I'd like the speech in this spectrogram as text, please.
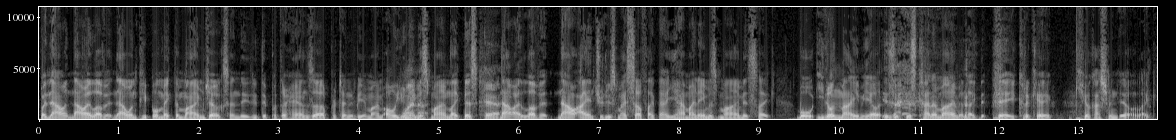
But now, now I love it. Now when people make the mime jokes and they do- they put their hands up pretending to be a mime, oh, your Why name not? is Mime like this. Yeah. Now I love it. Now I introduce myself like that. Yeah, my name is Mime. It's like 뭐 이런 마임이요? Is it this kind of mime? And like 네 그렇게 기억하시면 돼요. Like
